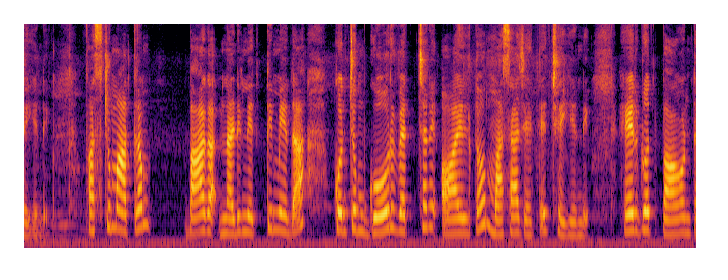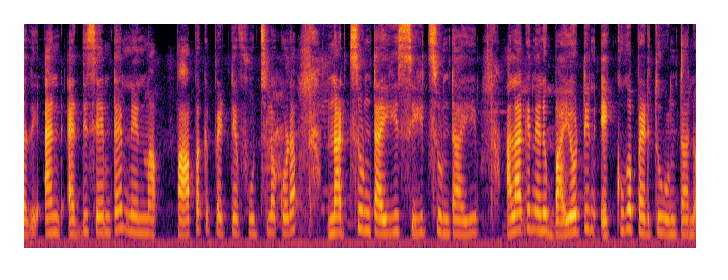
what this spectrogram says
చేయండి. ఫస్ట్ మాత్రం బాగా నడినెత్తి మీద కొంచెం గోరువెచ్చని ఆయిల్తో మసాజ్ అయితే చేయండి. హెయిర్ గ్రోత్ బాగుంటుంది. And at the same time నేను మా పాపకి పెట్టే ఫుడ్స్లో కూడా నట్స్ ఉంటాయి సీడ్స్ ఉంటాయి. అలాగే నేను బయోటిన్ ఎక్కువగా పెడుతూ ఉంటాను.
